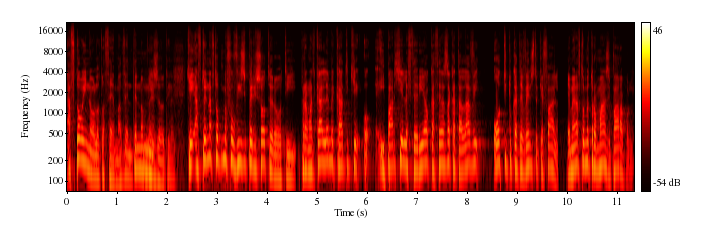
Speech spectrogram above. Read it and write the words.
αυτό είναι όλο το θέμα. Δεν, δεν νομίζω Ναι, ότι. Και αυτό είναι αυτό που με φοβίζει περισσότερο. Ότι πραγματικά λέμε κάτι και ο- υπάρχει ελευθερία ο καθένας να καταλάβει ό,τι του κατεβαίνει στο κεφάλι. Εμένα αυτό με τρομάζει πάρα πολύ.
